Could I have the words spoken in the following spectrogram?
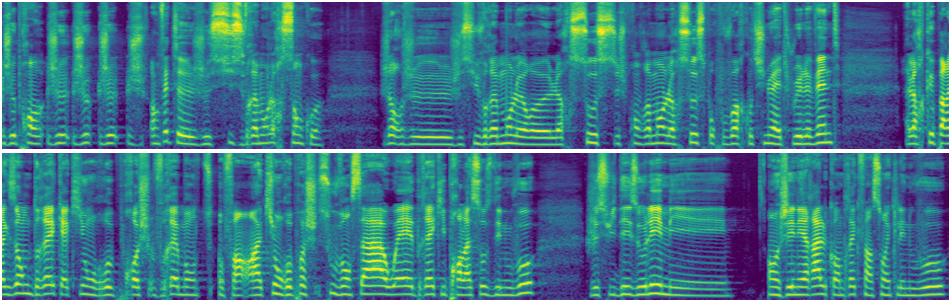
Je prends. Je, je, je, en fait, je suce vraiment leur sang, quoi. Genre, je, je suis vraiment leur, euh, leur sauce, je prends vraiment leur sauce pour pouvoir continuer à être relevant. Alors que par exemple, Drake, à qui on reproche vraiment, enfin, à qui on reproche souvent ça, ouais, Drake, il prend la sauce des nouveaux. Je suis désolé, mais en général, quand Drake fait un son avec les nouveaux,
